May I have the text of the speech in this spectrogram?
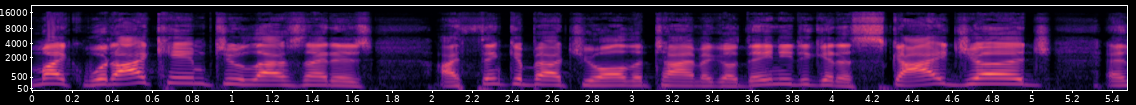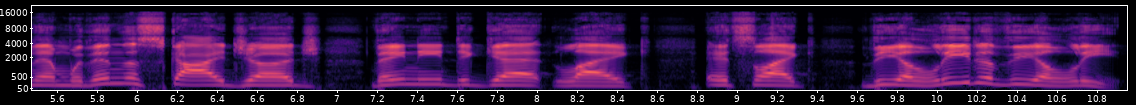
Mike, what I came to last night is I think about you all the time. I go, they need to get a sky judge, and then within the sky judge, they need to get like it's like the elite of the elite.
